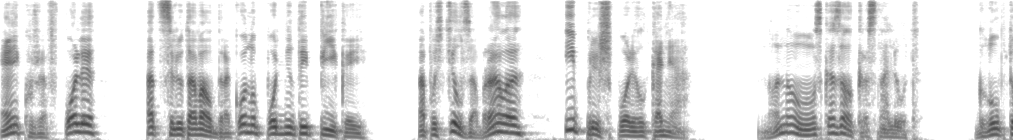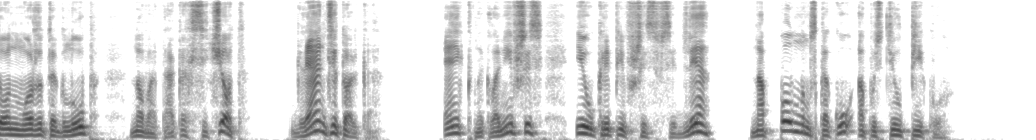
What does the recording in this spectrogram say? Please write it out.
Эйк уже в поле отсалютовал дракону поднятой пикой, опустил забрало и пришпорил коня. «Ну-ну», — сказал краснолюд, — «глуп-то он, может, и глуп, но в атаках сечет. Гляньте только!» Эйк, наклонившись и укрепившись в седле, на полном скаку опустил пику.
